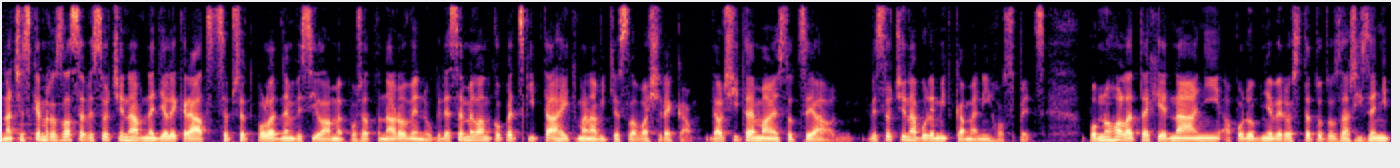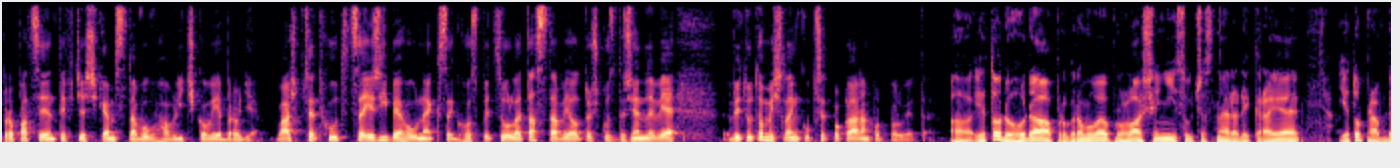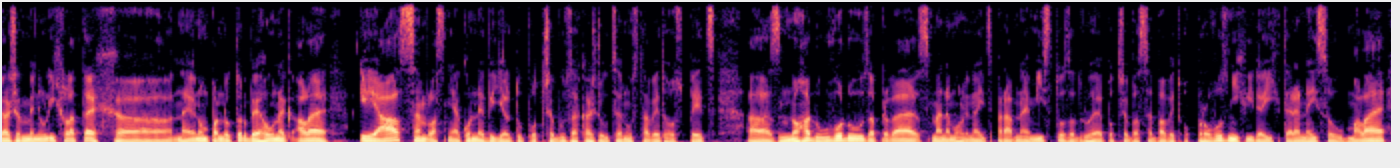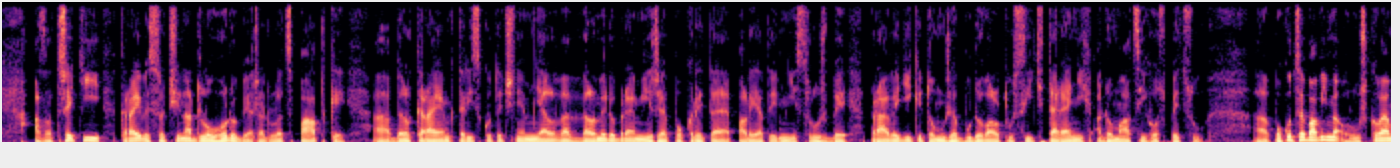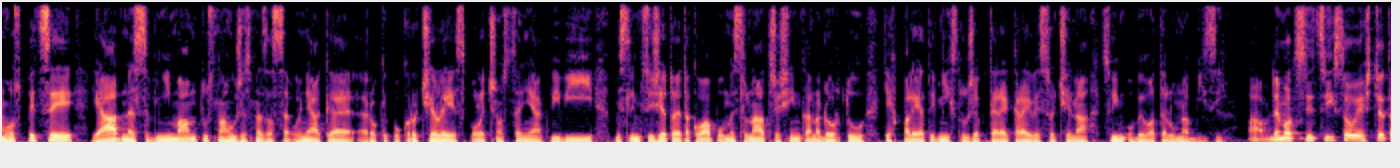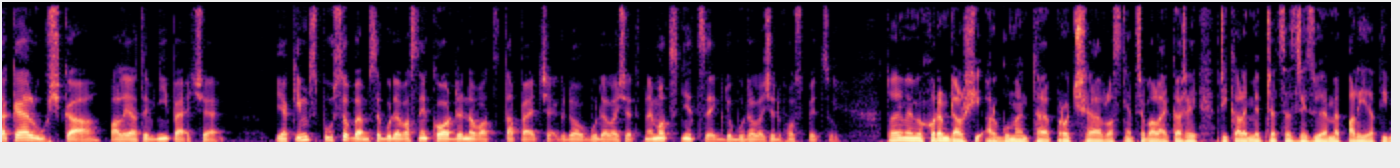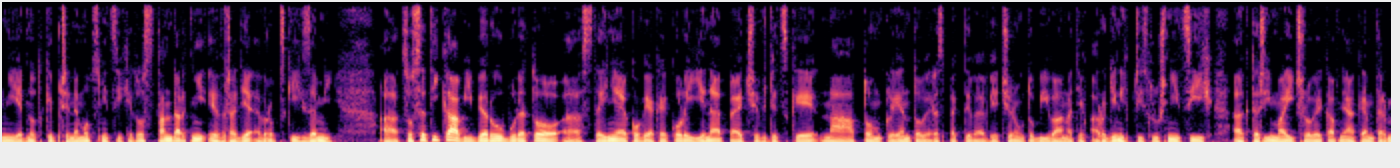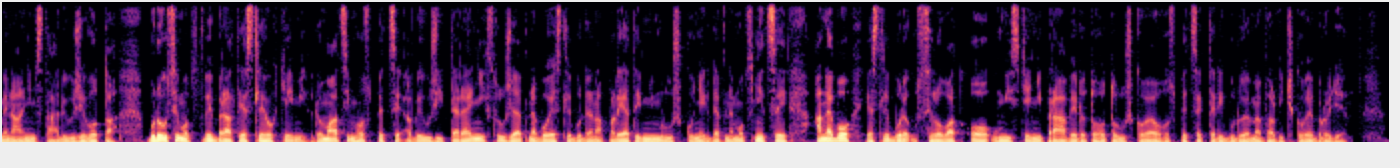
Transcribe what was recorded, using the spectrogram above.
Na Českém rozhlase Vysočina v neděli krátce předpolednem vysíláme pořad na rovinu, kde se Milan Kopecký ptá hejtmana Vítězslava Šreka. Další téma je sociální. Vysočina bude mít kamenný hospic. Po mnoha letech jednání a podobně vyroste toto zařízení pro pacienty v těžkém stavu v Havlíčkově Brodě. Váš předchůdce Jiří Běhounek se k hospicu leta stavěl trošku zdrženlivě. Vy tuto myšlenku předpokládám podporujete. Je to dohoda programového prohlášení současné rady kraje. Je to pravda, že v minulých letech eh, nejenom pan doktor Běhounek, ale i já jsem vlastně jako neviděl tu potřebu za každou cenu stavět hospic. Z mnoha důvodů. Za prvé jsme nemohli najít správné místo, za druhé je potřeba se bavit o provozních výdajích, které nejsou malé. A za třetí, kraj Vysočina dlouhodobě, řadu let zpátky, byl krajem, který skutečně měl ve velmi dobré míře pokryté paliativní služby právě díky tomu, že budoval tu síť terénních a domácích hospiců. Pokud se bavíme o lůžkovém hospici, já dnes vnímám tu snahu, že jsme zase o nějaké roky pokročili, společnost se nějak vyvíjí. Myslím si, že to je taková pomyslná třešinka na dortu těch paliativních služeb, které kraj Vysočina svým obyvatelům nabízí. A v nemocnicích jsou ještě také lůžka paliativní péče. Jakým způsobem se bude vlastně koordinovat ta péče? Kdo bude ležet v nemocnici, kdo bude ležet v hospicu? To je mimochodem další argument, proč vlastně třeba lékaři říkali, my přece zřizujeme paliativní jednotky při nemocnicích. Je to standardní i v řadě evropských zemí. Co se týká výběru, bude to eh, stejně jako v jakékoliv jiné péči vždycky na tom klientovi, respektive většinou to bývá na těch rodinných příslušnících, eh, kteří mají člověka v nějakém terminálním stádiu života. Budou si moct vybrat, jestli ho chtějí mít v domácím hospici a využít terénních služeb, nebo jestli bude na paliativním lůžku někde v nemocnici, anebo jestli bude usilovat o umístění právě do toho tohoto lůžkového hospice, který budujeme v Halvíčkově Brodě.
